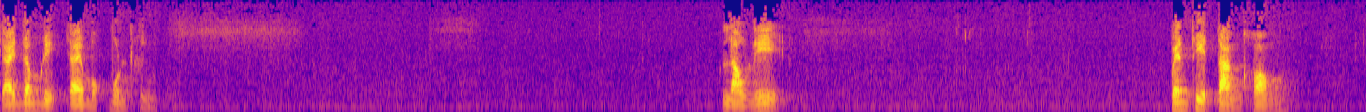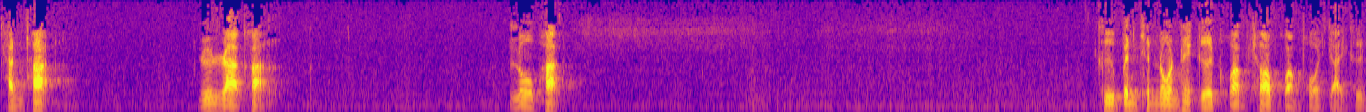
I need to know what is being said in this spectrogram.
ใจดำริใจหมกมุ่นถึง เหล่านี้ เป็นที่ตั้งของฉันทะ หรือราคะ โลภะคือเป็นชนวนให้เกิดความชอบความพอใจขึ้น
